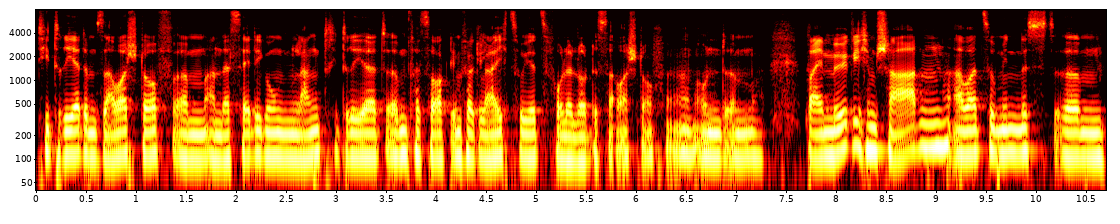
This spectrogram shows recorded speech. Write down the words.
titriertem Sauerstoff ähm, an der Sättigung lang titriert ähm, versorgt im Vergleich zu jetzt volle Lotte Sauerstoff. Ja. Und ähm, bei möglichem Schaden, aber zumindest ähm,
